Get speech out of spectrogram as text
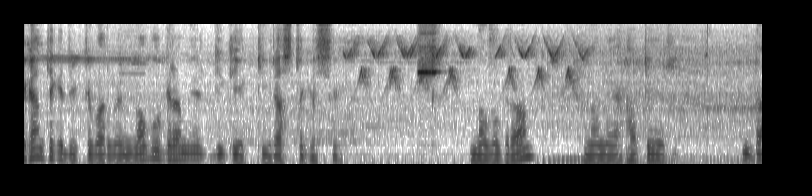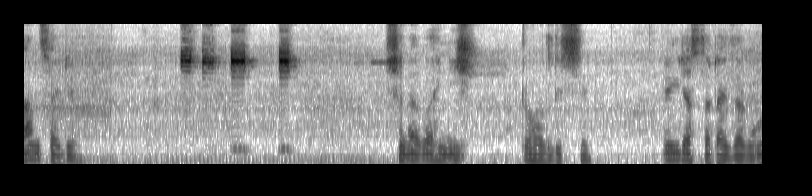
এখান থেকে দেখতে পারবেন নবগ্রামের দিকে একটি রাস্তা গেছে। নবগ্রাম মানে হাটের ডান সাইডে সেনাবাহিনী টহল দিচ্ছে। এই রাস্তাটায় যাবেন।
